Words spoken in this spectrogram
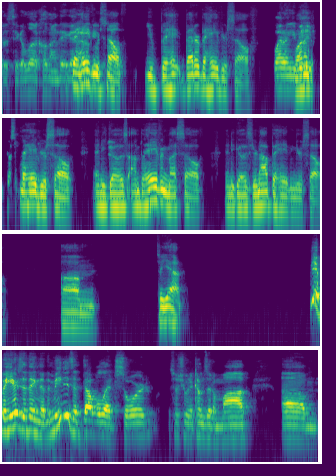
Let's take a look. Hold on. behave yourself. You behave better behave yourself. Why don't you Why behave? Don't you just behave yourself? And he goes, I'm behaving myself. And he goes, You're not behaving yourself. Um, so yeah. Yeah, but here's the thing though. The media is a double-edged sword, especially when it comes to a mob. Um,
